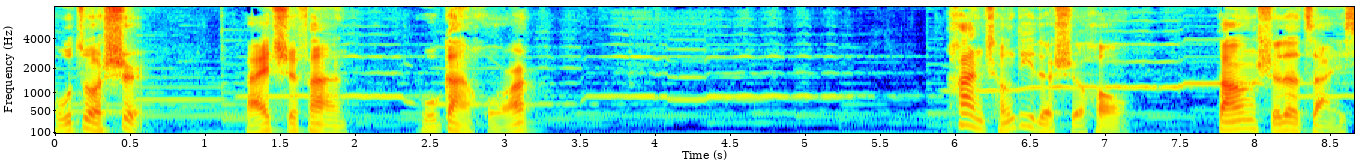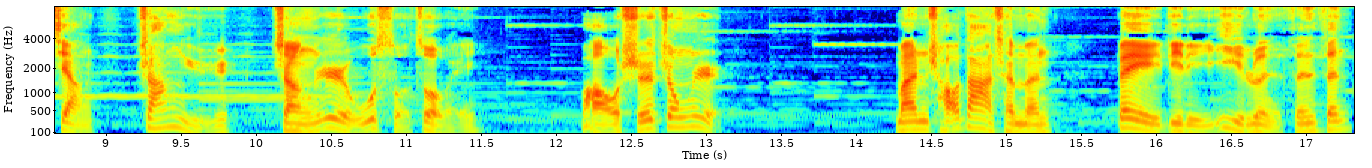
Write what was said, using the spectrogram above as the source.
不做事，白吃饭，不干活儿。汉成帝的时候，当时的宰相张禹整日无所作为，饱食终日。满朝大臣们背地里议论纷纷。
